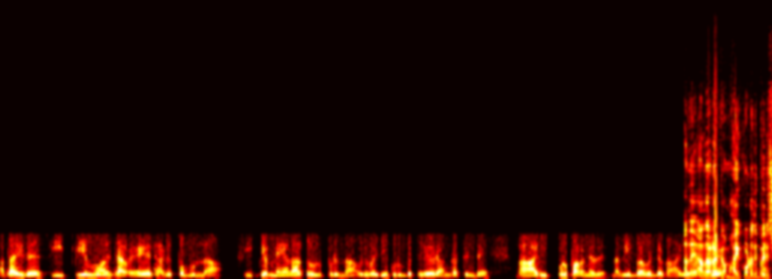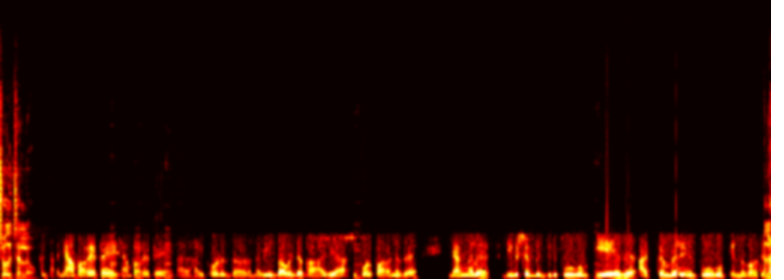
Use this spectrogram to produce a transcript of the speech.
അതായത് സി പി എമ്മുമായിട്ട് ഏറെ അടുപ്പമുള്ള സി പി എം നേതാക്കൾ ഉൾപ്പെടുന്ന ഒരു വലിയ കുടുംബത്തിലെ ഒരു അംഗത്തിന്റെ ഭാര്യ ഇപ്പോൾ പറഞ്ഞത് നവീൻ ബാബുവിന്റെ ഭാര്യ അതടക്കം ഹൈക്കോടതി പരിശോധിച്ചല്ലോ. ഞാൻ പറയട്ടെ ഞാൻ പറയട്ടെ. ഹൈക്കോടതി നവീൻ ബാബുവിന്റെ ഭാര്യ ഇപ്പോൾ പറഞ്ഞത് ഞങ്ങൾ ഡിവിഷൻ ബെഞ്ചിൽ പോകും. ഏത് അറ്റം വരെയും പോകും എന്ന് പറഞ്ഞു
